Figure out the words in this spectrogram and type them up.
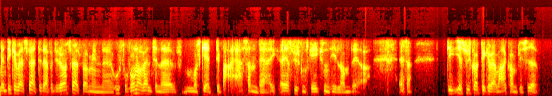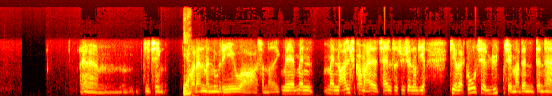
men det kan være svært, det der, for det er også svært for min øh, hustru, for hun er vant til, øh, måske, at det bare er sådan der, ikke? Og jeg synes måske ikke sådan helt om det. Og, altså, det, jeg synes godt, det kan være meget kompliceret. Øh, de ting. Ja. Hvordan man nu lever og sådan noget, ikke? Men, men, men når alt kommer af til alt, så synes jeg nu, de har, de har været gode til at lytte til mig, den, den her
